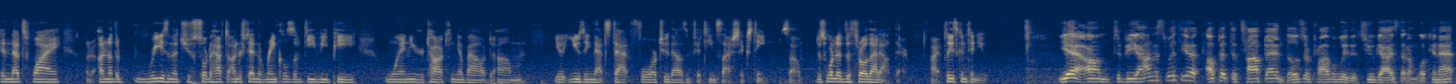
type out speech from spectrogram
and that's why another reason that you sort of have to understand the wrinkles of DVP when you're talking about um, using that stat for 2015/16. So just wanted to throw that out there. All right, please continue. Yeah, um, to be honest with you, up at the top end, those are probably the two guys that I'm looking at,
